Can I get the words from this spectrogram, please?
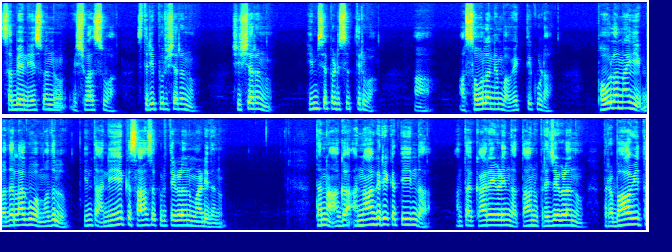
ಸಭೆಯ ಯೇಸುವನ್ನು ವಿಶ್ವಾಸಿಸುವ ಸ್ತ್ರೀ ಪುರುಷರನ್ನು, ಶಿಷ್ಯರನ್ನು ಹಿಂಸೆಪಡಿಸುತ್ತಿರುವ ಆ ಸೌಲನೆಂಬ ವ್ಯಕ್ತಿ ಕೂಡ ಪೌಲನಾಗಿ ಬದಲಾಗುವ ಮೊದಲು ಇಂಥ ಅನೇಕ ಸಾಹಸ ಕೃತ್ಯಗಳನ್ನು ಮಾಡಿದನು. ತನ್ನ ಅಗ ಅನಾಗರಿಕತೆಯಿಂದ, ಅಂಥ ಕಾರ್ಯಗಳಿಂದ ತಾನು ಪ್ರಜೆಗಳನ್ನು ಪ್ರಭಾವಿತ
